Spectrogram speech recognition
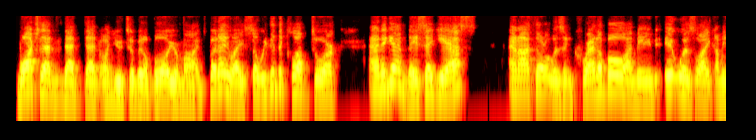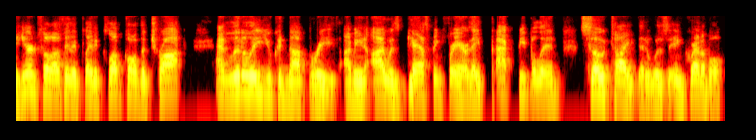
watch that that that on YouTube. It'll blow your minds. But anyway, so we did the club tour. And again, they said yes. And I thought it was incredible. I mean, it was like, I mean, here in Philadelphia, they played a club called the Troc, and literally you could not breathe. I mean, I was gasping for air. They packed people in so tight that it was incredible.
